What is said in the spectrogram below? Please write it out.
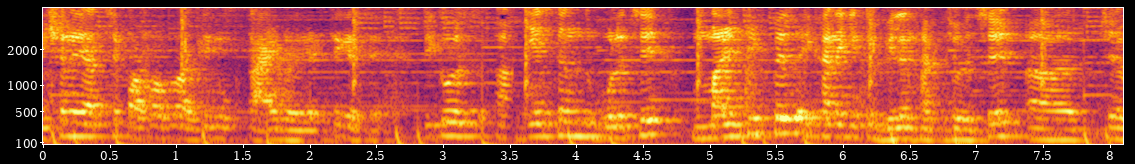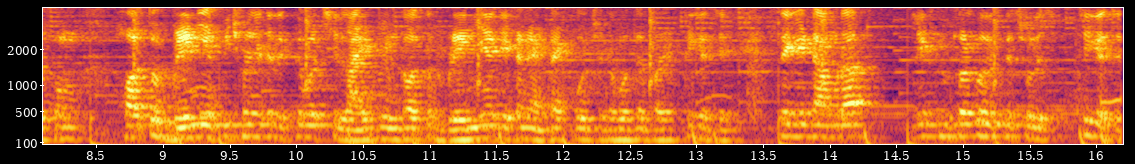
মিশনে যাচ্ছে পরপর আই থিঙ্ক টায়ার্ড হয়ে ঠিক আছে? বিকজ জেমস কিন্তু বলেছে মাল্টিপল এখানে কিন্তু ভিলেন থাকতে চলেছে। যেরকম হয়তো ব্রেনিয়া পিছনে যেটা দেখতে পাচ্ছি লাইট বিমটা হয়তো ব্রেনিয়াক এখানে অ্যাটাক করছে হতে পারে, ঠিক আছে? সেকেন্ডে আমরা লেক্স লুথারকেও দেখতে চলেছে, ঠিক আছে?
